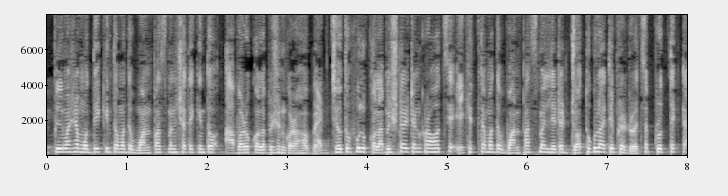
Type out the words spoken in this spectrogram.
এপ্রিল মাসের মধ্যে কিন্তু আমাদের ওয়ান পাস ম্যানের সাথে কিন্তু আবারও কোলাবরেশন করা হবে। আর যেহেতু ফুল কোলাবরেশন রিটার্ন করা হচ্ছে এক্ষেত্রে আমাদের ওয়ান পাস ম্যান রিলেটেড যতগুলো আইটেম রয়েছে, প্রত্যেকটা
